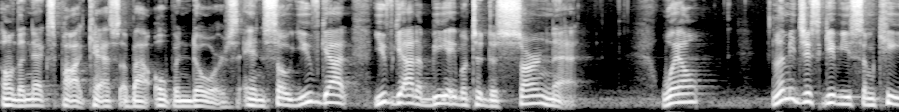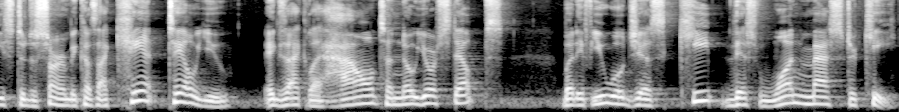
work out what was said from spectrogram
on the next podcast about open doors. And so you've got you've got to be able to discern that. Well, let me just give you some keys to discern because I can't tell you exactly how to know your steps, but if you will just keep this one master key,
